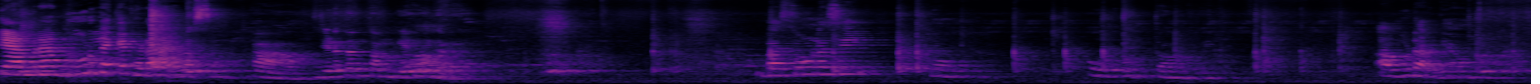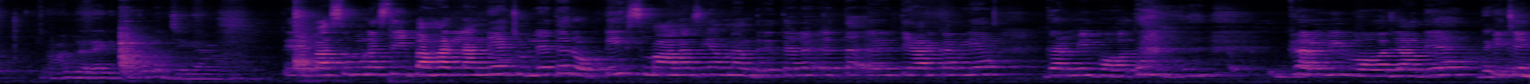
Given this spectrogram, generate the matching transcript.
ਕੈਮਰਾ ਦੂਰ ਲੈ ਕੇ ਖੜਾ ਹੈ ਬਸ। ਹਾਂ ਜਿਹੜਾ ਤੁਹਾਨੂੰ ਕੰਮ ਗਿਆ ਹੋਣਾ ਬਸ ਹੁਣ ਅਸੀਂ ਉਹ ਤਾਂ ਹੋ ਗਈ ਆਬੂ ਡਰ ਗਿਆ ਹੁਣ। ਨਾ ਡਰੇ ਕਿਤੇ ਭੱਜੇਗਾ ਤੇ ਬਸ ਹੁਣ ਅਸੀਂ ਬਾਹਰ ਲਾਣੇ ਆ ਚੁੱਲ੍ਹੇ ਤੇ ਰੋਟੀ ਸਮਾਨ ਅਸੀਂ ਆਪਣਾ ਅੰਦਰੇ ਤਲ- ਤ- ਤਿਆਰ ਕਰ ਲਿਆ। ਗਰਮੀ ਬਹੁਤ ਹੈ ਗਰਮੀ ਬਹੁਤ ਜ਼ਿਆਦਾ ਹੈ ਦੇਖੀ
